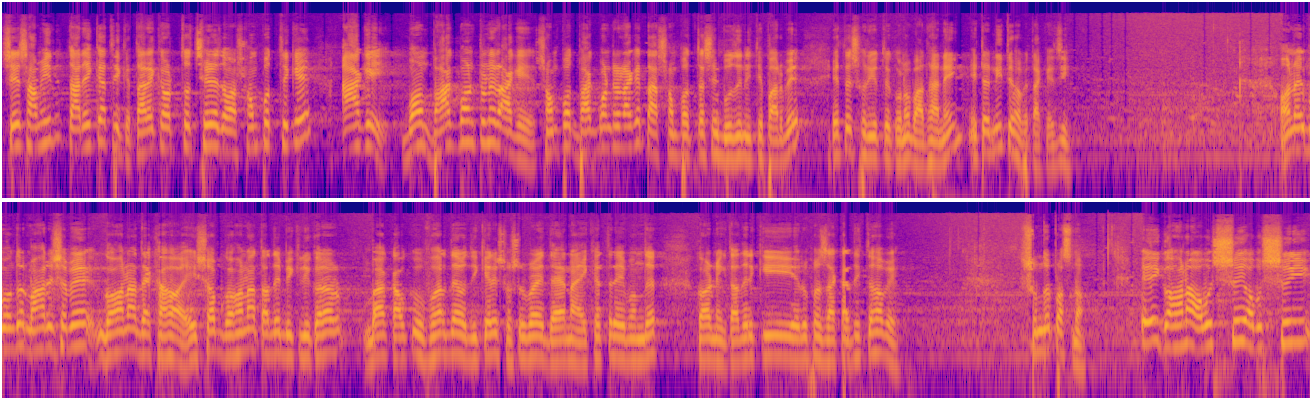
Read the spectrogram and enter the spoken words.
সে স্বামীর তারেকা থেকে, তারেকা অর্থ ছেড়ে যাওয়া সম্পদ থেকে আগে ভাগ বন্টনের আগে, সম্পদ ভাগ বন্টনের আগে তার সম্পদটা সে বুঝে নিতে পারবে। এতে শরীয়তে কোনো বাধা নেই। এটা নিতে হবে তাকে, জি। অনেক বন্ধুর মাহার হিসেবে গহনা দেখা হয়। এইসব গহনা তাদের বিক্রি করার বা কাউকে উপহার দেওয়ার অধিকারে শ্বশুরবাড়ি দেয় না। এক্ষেত্রে এই বন্ধুদের করণিক তাদের কি এর উপর জাকাত দিতে হবে? সুন্দর প্রশ্ন। এই গহনা অবশ্যই অবশ্যই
